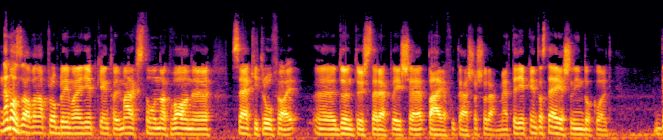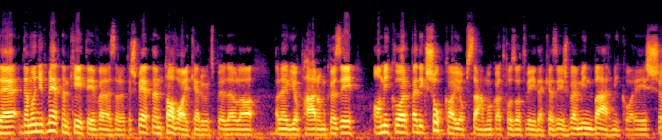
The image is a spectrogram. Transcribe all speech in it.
nem azzal van a probléma egyébként, hogy Mark Stone-nak van Selkie trófea döntős szereplése pályafutása során, mert egyébként az teljesen indokolt. De, de mondjuk miért nem két évvel ezelőtt, és miért nem tavaly került például a, a legjobb három közé, amikor pedig sokkal jobb számokat hozott védekezésben, mint bármikor. És,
